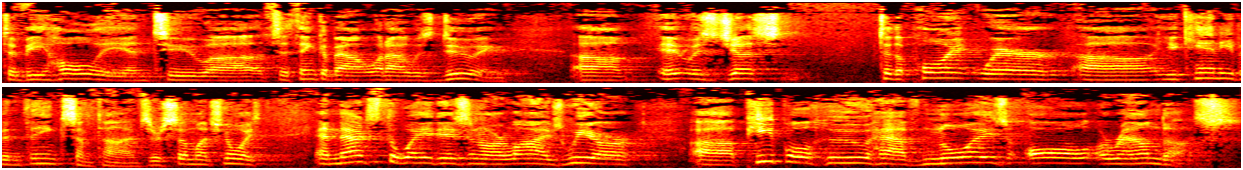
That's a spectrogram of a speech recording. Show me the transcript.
to be holy and to, uh, to think about what I was doing. Uh, it was just to the point where uh, you can't even think sometimes. There's so much noise. And that's the way it is in our lives. We are uh, people who have noise all around us.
